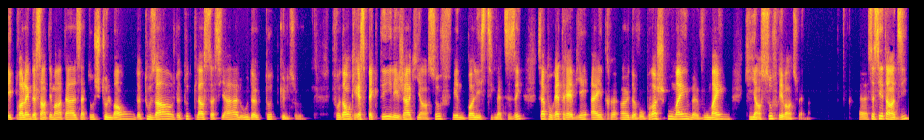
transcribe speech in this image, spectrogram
Les problèmes de santé mentale, ça touche tout le monde, de tous âges, de toute classe sociale ou de toute culture. Il faut donc respecter les gens qui en souffrent et ne pas les stigmatiser. Ça pourrait très bien être un de vos proches ou même vous-même qui en souffre éventuellement. Euh, ceci étant dit,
